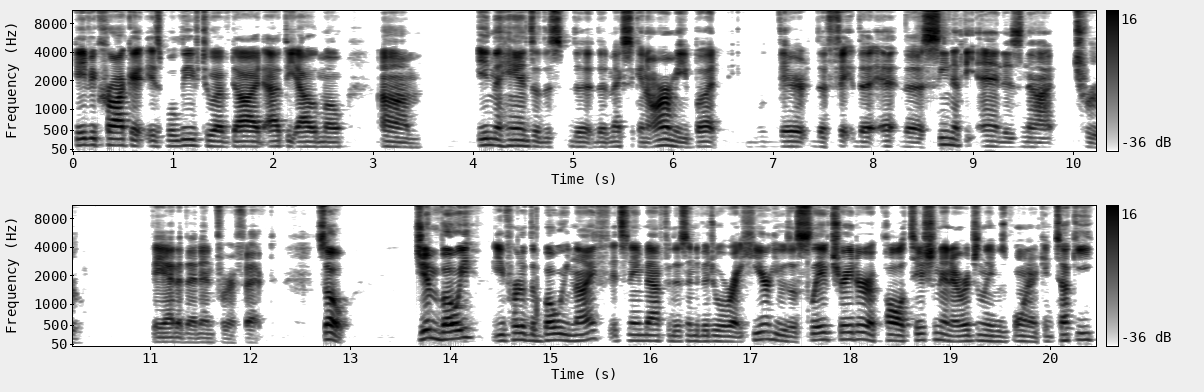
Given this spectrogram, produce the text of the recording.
Davy Crockett is believed to have died at the Alamo um, in the hands of the, the, the Mexican army, but there the the the scene at the end is not true. they added that in for effect. So, Jim Bowie, you've heard of the Bowie knife. It's named after this individual right here. He was a slave trader, a politician, and originally was born in Kentucky.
